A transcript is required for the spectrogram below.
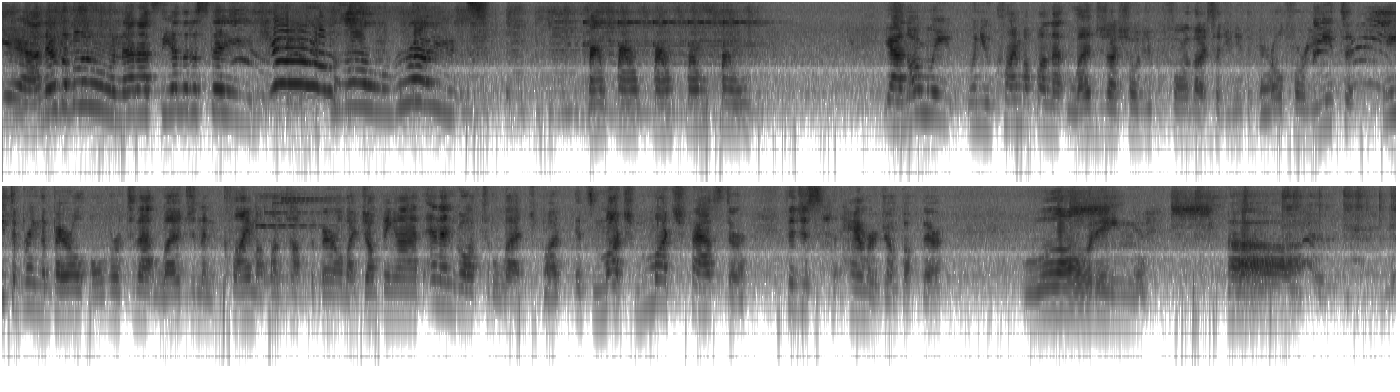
yeah, and there's the balloon, and that's the end of the stage. Yeah, alright. Bow, bow, bow, bow. Yeah, normally when you climb up on that ledge I showed you before that I said you need the barrel for, you need to you need to bring the barrel over to that ledge and then climb up on top of the barrel by jumping on it and then go up to the ledge. But it's much, much faster to just hammer jump up there. Loading. Ah, That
